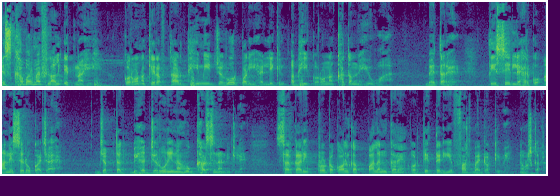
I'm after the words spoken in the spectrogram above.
इस खबर में फ़िलहाल इतना ही। कोरोना की रफ्तार धीमी ज़रूर पड़ी है, लेकिन अभी कोरोना खत्म नहीं हुआ है। बेहतर है तीसरी लहर को आने से रोका जाए। जब तक बेहद ज़रूरी ना हो, घर से ना निकलें। सरकारी प्रोटोकॉल का पालन करें और देखते रहिए फ़र्स्ट बाय डॉट टीवी। नमस्कार।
